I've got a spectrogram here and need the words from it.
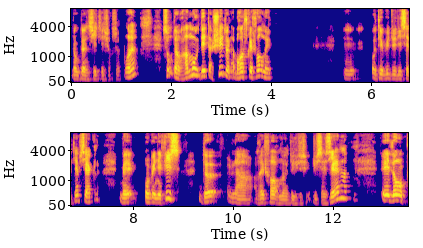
donc d'inciter sur ce point, sont un rameau détaché de la branche réformée au début du XVIIe siècle, mais au bénéfice de la réforme du, XVIe. Et donc,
